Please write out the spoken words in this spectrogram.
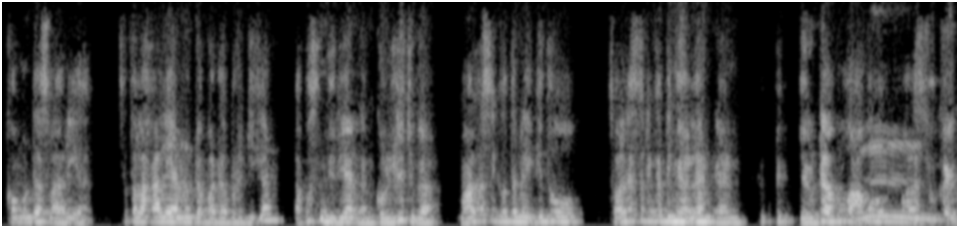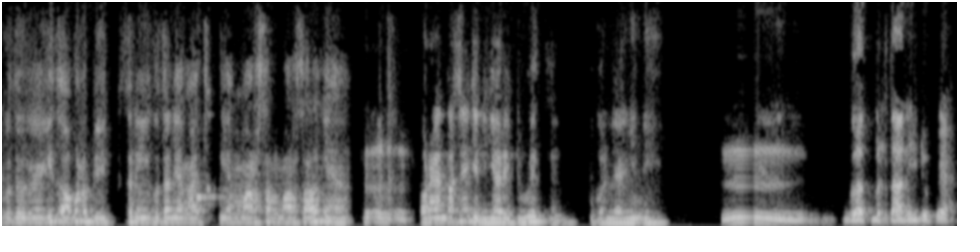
komunitas lari ya. Setelah kalian udah pada pergi kan, aku sendirian kan. Goldie juga males ikutan kayak gitu. Soalnya sering ketinggalan kan. ya udah aku aku Hmm. malas juga ikutan kayak gitu. Aku lebih sering ikutan yang yang marsal-marsalnya. Orientasinya jadi nyari duit kan, bukan yang ini. Hmm, buat bertahan hidup ya.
